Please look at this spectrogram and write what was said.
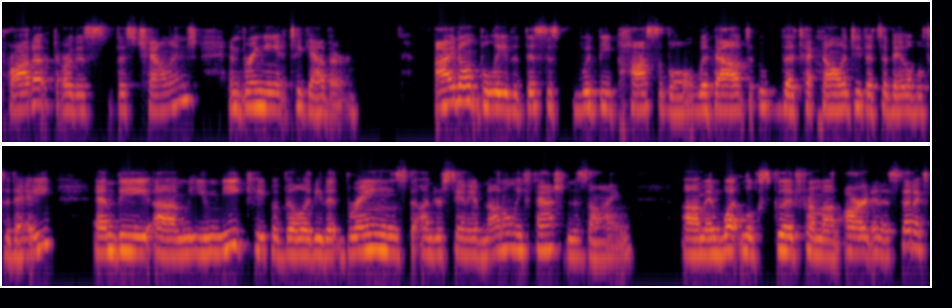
product or this, this challenge and bringing it together. I don't believe that this is, would be possible without the technology that's available today and the um, unique capability that brings the understanding of not only fashion design um, and what looks good from an art and aesthetics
